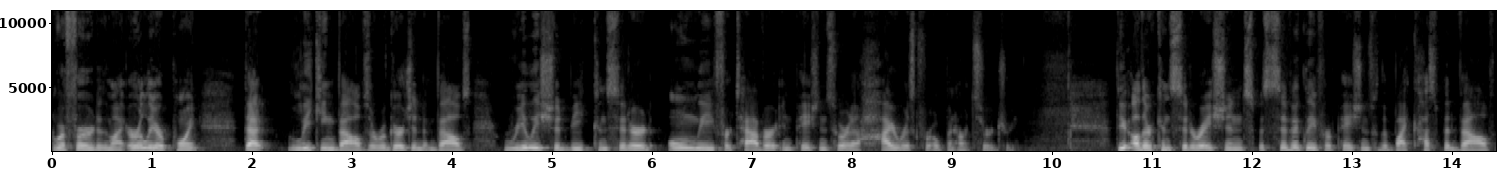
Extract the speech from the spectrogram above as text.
refer to my earlier point that leaking valves or regurgitant valves really should be considered only for TAVR in patients who are at a high risk for open heart surgery. The other consideration, specifically for patients with a bicuspid valve,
